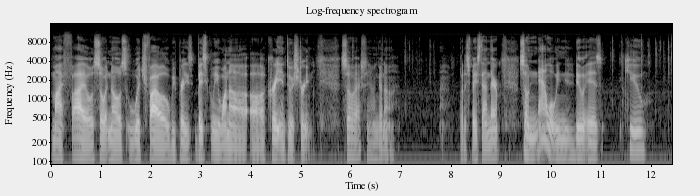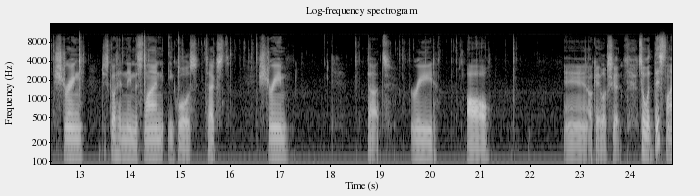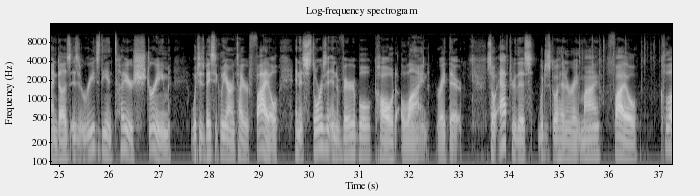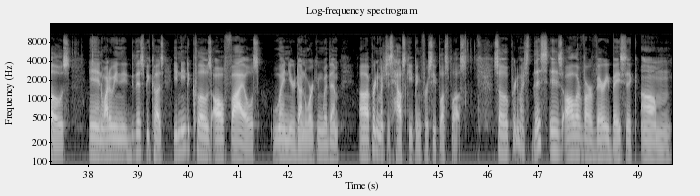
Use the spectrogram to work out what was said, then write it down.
my file so it knows which file we basically want to uh, create into a stream. So actually I'm gonna put a space down there. So now what we need to do is q string, just go ahead and name this line equals text stream dot read all and okay looks good so what this line does is it reads the entire stream which is basically our entire file, and it stores it in a variable called line right there. So after this, we'll just go ahead and write my file close. And why do we need to do this? Because you need to close all files when you're done working with them. Uh, pretty much just housekeeping for C++. So pretty much this is all of our very basic um,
